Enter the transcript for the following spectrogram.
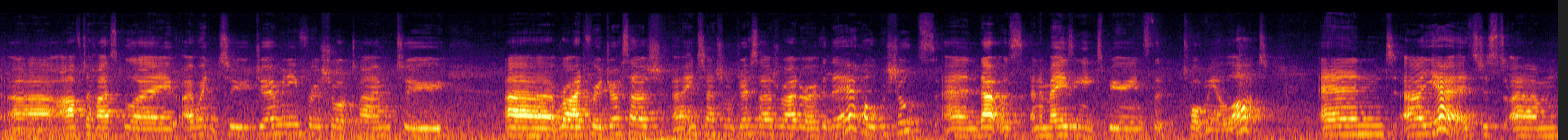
Uh, after high school, I, I went to Germany for a short time to uh, ride for a dressage, uh, international dressage rider over there, Holger Schultz, and that was an amazing experience that taught me a lot. And uh, yeah, it's just um,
